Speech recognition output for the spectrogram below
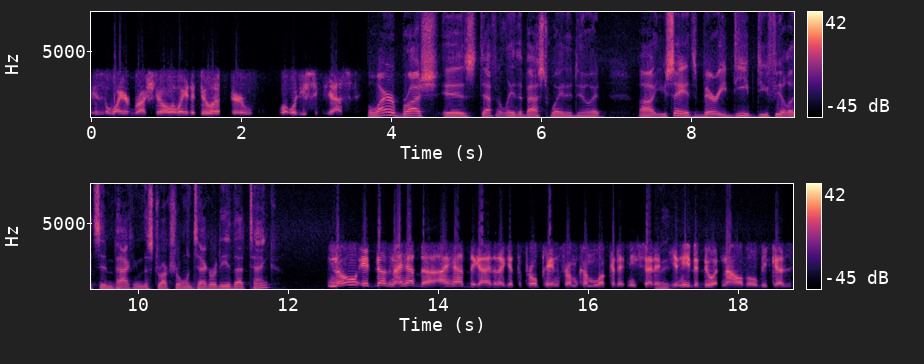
is a wire brush the only way to do it, or what would you suggest? A wire brush is definitely the best way to do it. Uh, you say it's very deep. Do you feel it's impacting the structural integrity of that tank? No, it doesn't. I had the I had the guy that I get the propane from come look at it, and he said Right. it, you need to do it now though because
